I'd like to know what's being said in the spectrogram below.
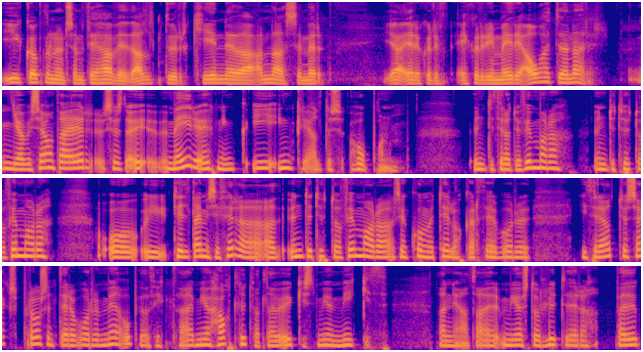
í gögnunum sem þið hafið, aldur, kyn eða annað sem er, já, er eitthvað í meiri áhættu en aðrir? Já, við sjáum það er sérst, meiri aukning í yngri aldurshópunum undir 35 ára, undir 25 ára og í, til dæmis í fyrra að undir 25 ára sem komið til okkar þeir voru í 36% þeirra voru með óbjóðfíkn. Það er mjög hátt hlutfall að aukist mjög mikið. Þannig að það er mjög stór hluti þeirra bæðu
